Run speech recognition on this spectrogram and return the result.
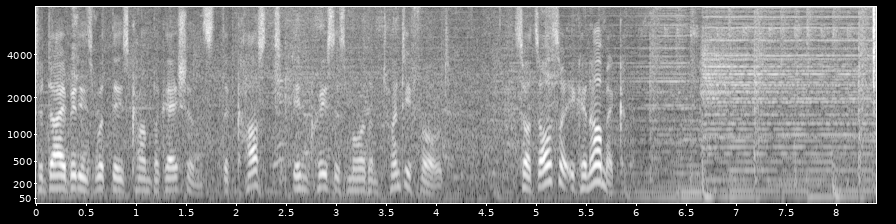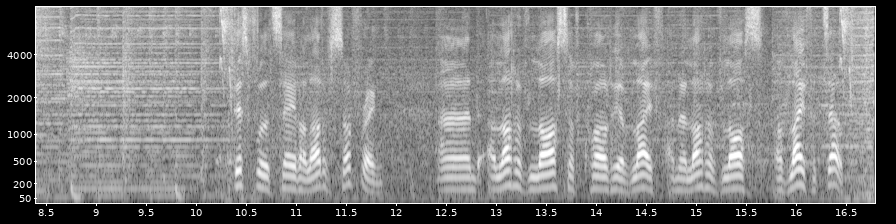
to diabetes with these complications, the cost increases more than 20 fold. So it's also economic. This will save a lot of suffering and a lot of loss of quality of life and a lot of loss of life itself.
